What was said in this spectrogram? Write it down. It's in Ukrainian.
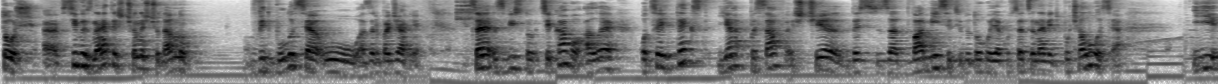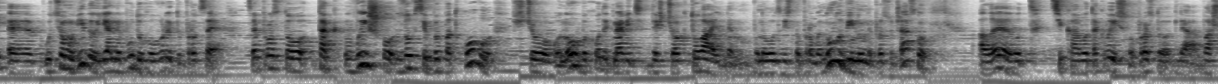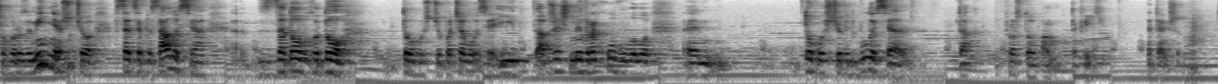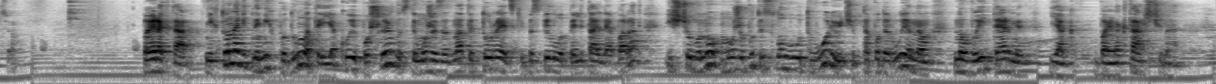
Тож, е, всі ви знаєте, що нещодавно відбулося у Азербайджані. Це, звісно, цікаво, але оцей текст я писав ще десь за два місяці до того, як усе це навіть почалося. І е, у цьому відео я не буду говорити про це. Це просто так вийшло зовсім випадково, що воно виходить навіть дещо актуальним. Воно, звісно, про минулу війну, не про сучасну. Але от цікаво так вийшло. Просто для вашого розуміння, що все це писалося е, задовго до того, що почалося, і а вже ж не враховувало е, того, що відбулося. Так, просто вам такий attention. Все. Байрактар. Ніхто навіть не міг подумати, якої поширеності може зазнати турецький безпілотний літальний апарат, і що воно може бути словоутворюючим та подарує нам новий термін як байрактарщина.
